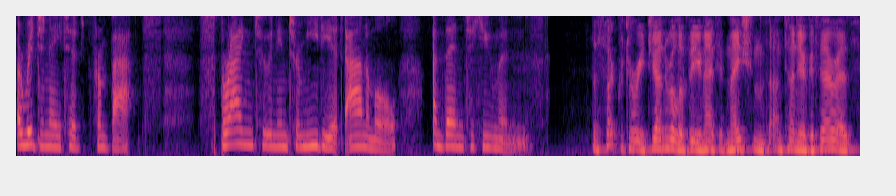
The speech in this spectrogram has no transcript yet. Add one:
originated from bats, sprang to an intermediate animal, and then to humans. The Secretary General of the United Nations, Antonio Guterres,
